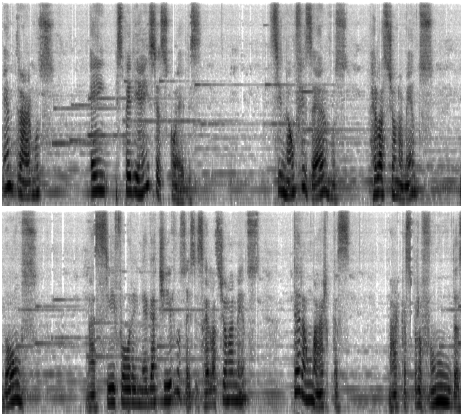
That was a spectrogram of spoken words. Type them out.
entrarmos em experiências com eles, se não fizermos relacionamentos bons, mas se forem negativos, esses relacionamentos terão marcas, marcas profundas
